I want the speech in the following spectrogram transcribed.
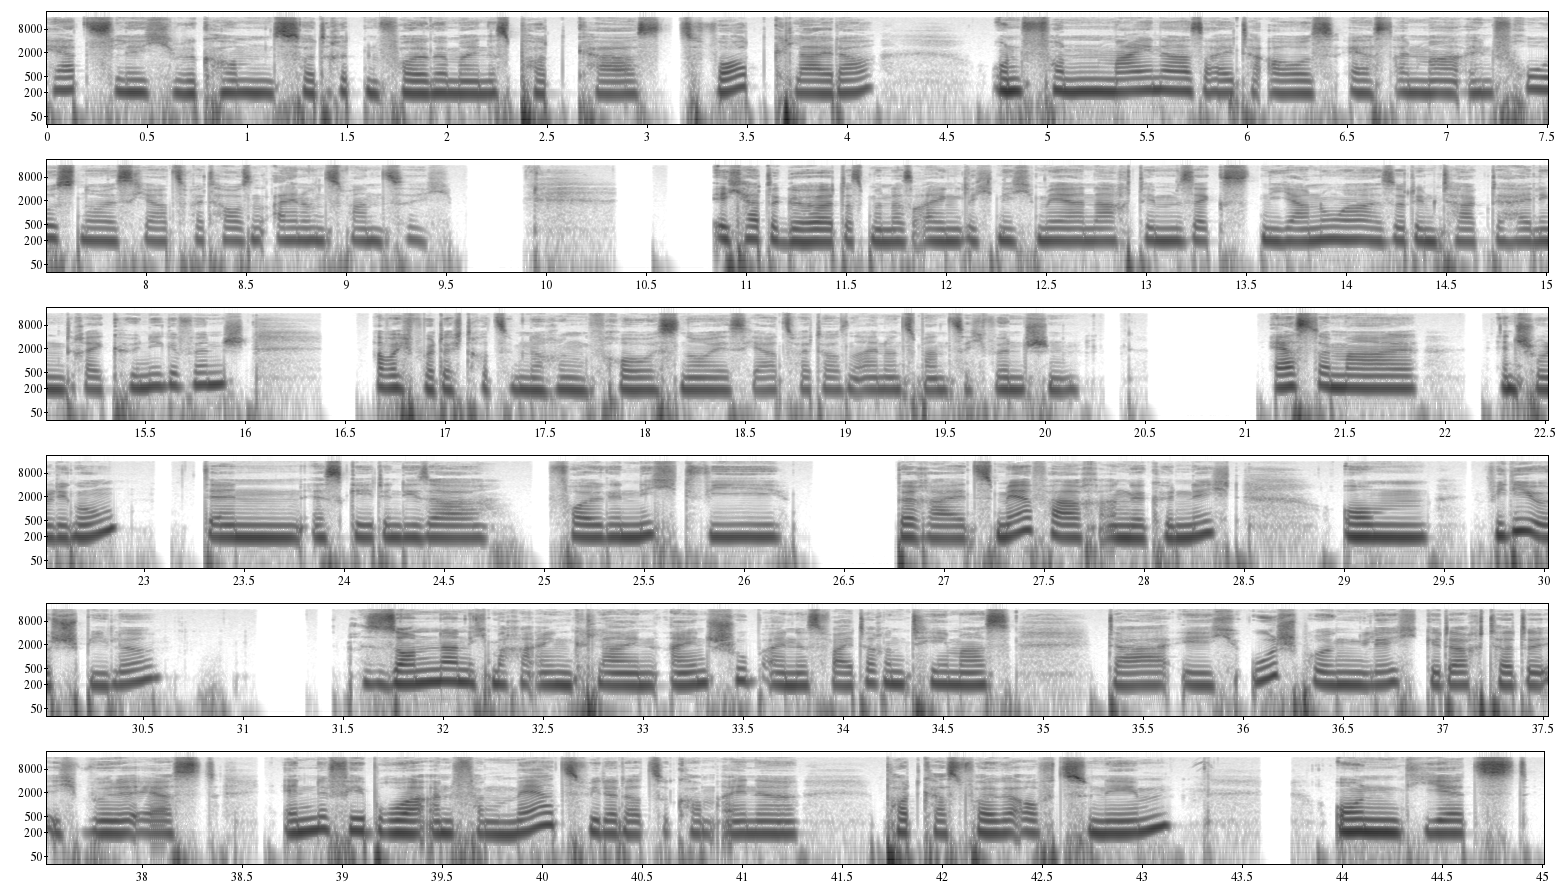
Herzlich willkommen zur dritten Folge meines Podcasts Wortkleider und von meiner Seite aus erst einmal ein frohes neues Jahr 2021. Ich hatte gehört, dass man das eigentlich nicht mehr nach dem 6. Januar, also dem Tag der Heiligen Drei Könige, wünscht, aber ich wollte euch trotzdem noch ein frohes neues Jahr 2021 wünschen. Erst einmal Entschuldigung, denn es geht in dieser Folge nicht, wie bereits mehrfach angekündigt, um Videospiele, sondern ich mache einen kleinen Einschub eines weiteren Themas, da ich ursprünglich gedacht hatte, ich würde erst Ende Februar, Anfang März wieder dazu kommen, eine Podcast-Folge aufzunehmen und jetzt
